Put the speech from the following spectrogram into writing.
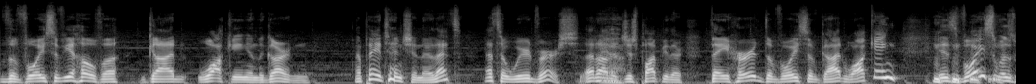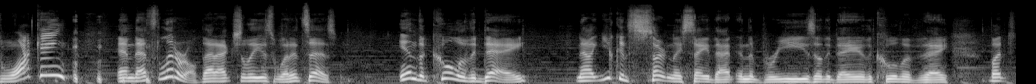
the voice of Jehovah, God walking in the garden. Now pay attention there. That's that's a weird verse. That ought Yeah. to just pop you there. They heard the voice of God walking. His voice was walking, and that's literal. That actually is what it says. In the cool of the day. Now you could certainly say that in the breeze of the day or the cool of the day, but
